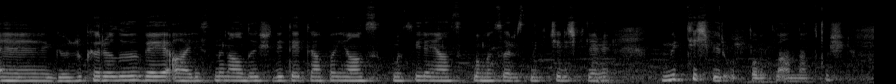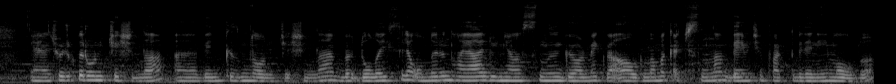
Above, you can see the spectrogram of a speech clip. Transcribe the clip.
e, gözü karalığı ve ailesinden aldığı şiddeti etrafa yansıtmasıyla yansıtmaması arasındaki çelişkileri müthiş bir ustalıkla anlatmış. Ee, çocuklar 13 yaşında, ee, benim kızım da 13 yaşında. Dolayısıyla onların hayal dünyasını görmek ve algılamak açısından benim için farklı bir deneyim oldu.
